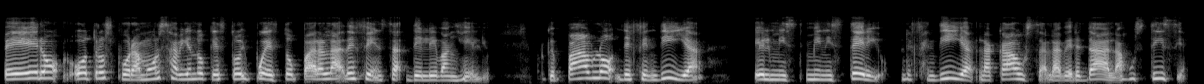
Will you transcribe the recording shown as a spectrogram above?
pero otros por amor sabiendo que estoy puesto para la defensa del Evangelio. Porque Pablo defendía el ministerio, defendía la causa, la verdad, la justicia,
